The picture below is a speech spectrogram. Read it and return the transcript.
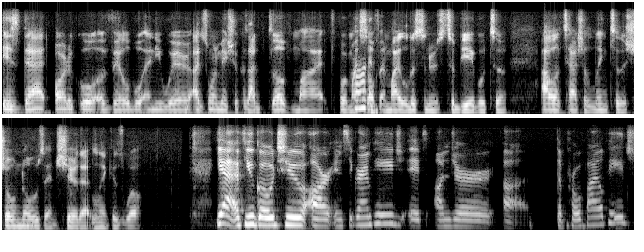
Is that article available anywhere? I just want to make sure because I'd love my for myself and my listeners to be able to. I'll attach a link to the show notes and share that link as well. Yeah, if you go to our Instagram page, it's under uh, the profile page.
